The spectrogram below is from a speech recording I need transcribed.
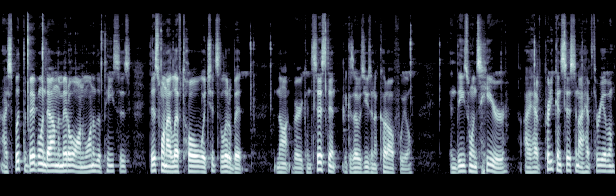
I split the big one down the middle on one of the pieces. This one I left whole, which it's a little bit not very consistent because I was using a cutoff wheel. And these ones here, I have pretty consistent. I have three of them.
